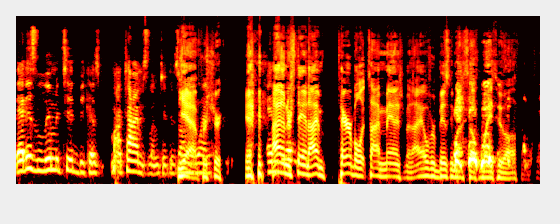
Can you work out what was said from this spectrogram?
That is limited because my time is limited. There's yeah, for sure. Yeah, I understand. I'm terrible at time management. I overbusy myself way too often. So,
